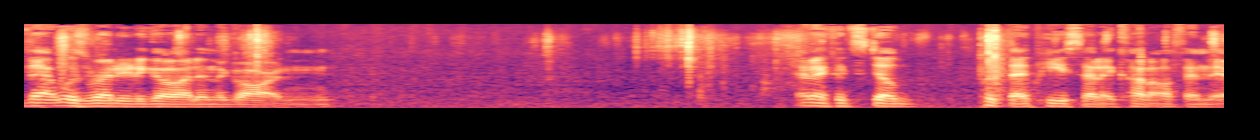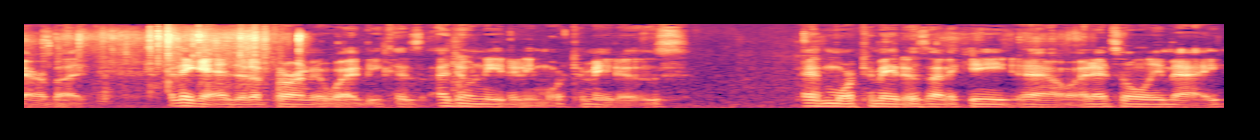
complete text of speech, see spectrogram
That was ready to go out in the garden. And I could still put that piece that I cut off in there, but I think I ended up throwing it away because I don't need any more tomatoes. I have more tomatoes than I can eat now, and it's only May.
